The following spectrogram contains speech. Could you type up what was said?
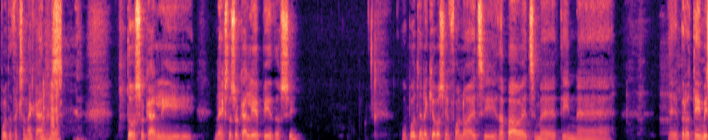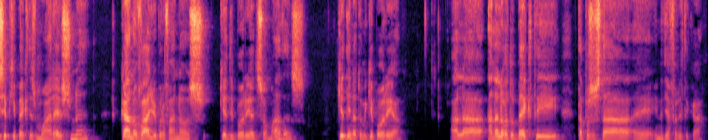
πότε θα ξανακανεις τόσο καλή, να έχεις τόσο καλή επίδοση. Οπότε ναι, και εγώ συμφωνώ έτσι, θα πάω έτσι με την ε, ε, προτίμηση, ποιοι παίκτες μου αρέσουν, κάνω value προφανώς και την πορεία της ομάδας και την ατομική πορεία. Αλλά ανάλογα τον παίκτη, τα ποσοστά ε, είναι διαφορετικά.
